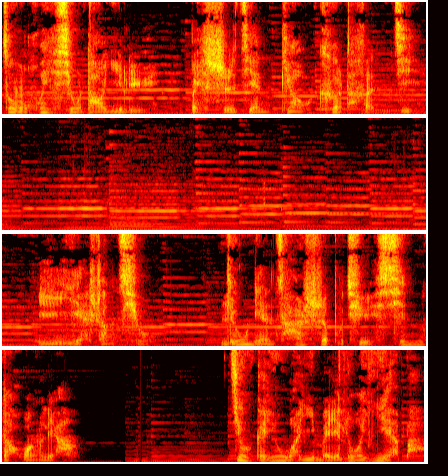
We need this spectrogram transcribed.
总会嗅到一缕被时间雕刻的痕迹。一叶伤秋。流年擦拭不去心的荒凉，就给我一枚落叶吧，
